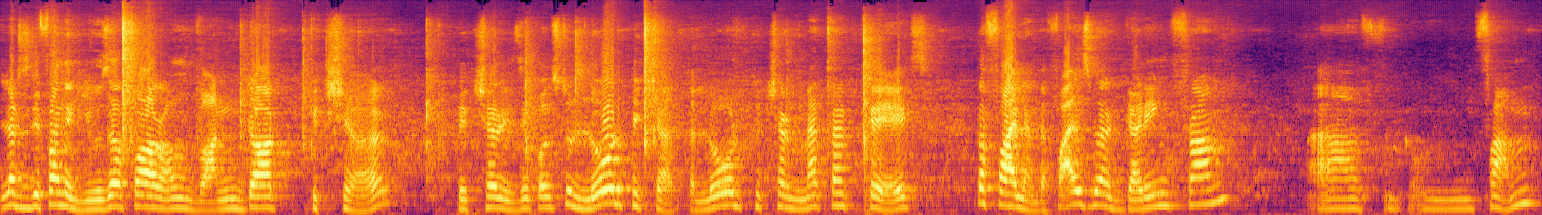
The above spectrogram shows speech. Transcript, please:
let's define the user form one dot picture. Picture is equals to load picture. The load picture method takes the file name the files we are getting from uh, from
